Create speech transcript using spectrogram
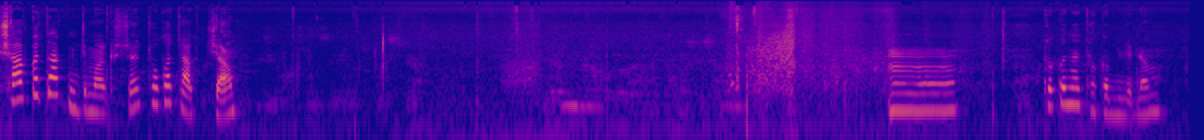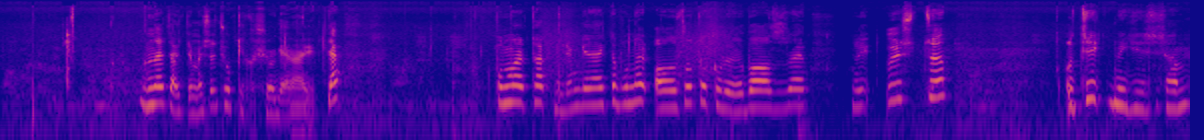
Şapka takmayacağım arkadaşlar. Toka takacağım. Hmm, toka ne takabilirim? Bunları takacağım. Mesela çok yakışıyor genellikle. Bunları takmayacağım. Genellikle bunlar ağza takılıyor. Bazıları üstü tek mi giysem?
